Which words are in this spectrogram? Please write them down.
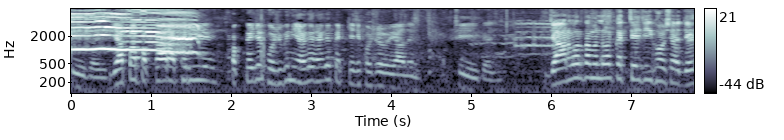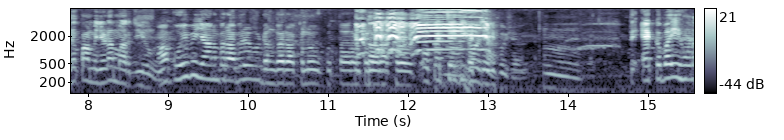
ਠੀਕ ਹੈ ਜੀ। ਜੇ ਆਪਾਂ ਪੱਕਾ ਰੱਖ ਲਈਏ ਪੱਕੇ 'ਚ ਖੁਸ਼ ਵੀ ਨਹੀਂ ਹੈਗੇ ਰਹਿ ਗਏ ਕੱਚੇ 'ਚ ਖੁਸ਼ ਹੋ ਜਾਂਦੇ ਨੇ। ਠੀਕ ਹੈ ਜੀ। ਜਾਨਵਰ ਤਾਂ ਮਤਲਬ ਕੱਚੇ ਜੀ ਖੁਸ਼ ਆ ਜਿਹੜਾ ਭਾਵੇਂ ਜਿਹੜਾ ਮਰਜ਼ੀ ਹੋਵੇ। ਹਾਂ ਕੋਈ ਵੀ ਜਾਨਵਰ ਆ ਵੀਰੇ ਕੋਈ ਡੰਗਰ ਰੱਖ ਲਓ ਕੁੱਤਾ ਰੱਖ ਲਓ। ਰੱਖ ਲਓ, ਉਹ ਕੱਚੇ ਜੀ ਖੁਸ਼ ਆ। ਖੁਸ਼ ਆ। ਹੂੰ। ਤੇ ਇੱਕ ਬਾਈ ਹੁਣ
